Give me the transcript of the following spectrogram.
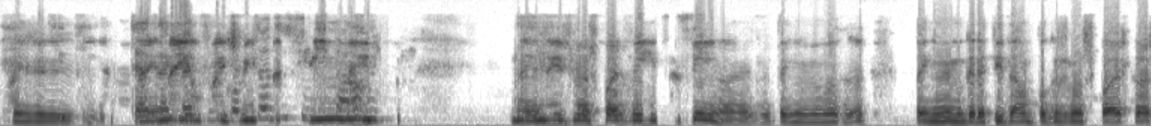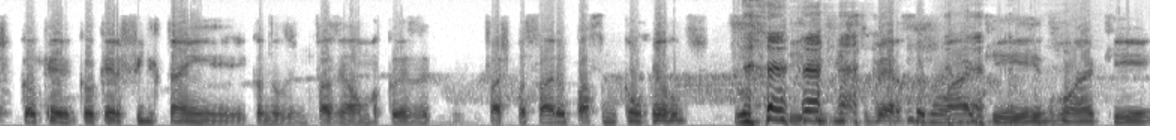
nem, nem eu vejo isso assim, nem, nem, os meus pais veem isso assim, não é? Eu tenho a mesma, tenho a mesma gratidão para os meus pais que eu acho que qualquer, qualquer filho tem, e quando eles me fazem alguma coisa que faz passar, eu passo-me com eles, e, e vice-versa, não há aqui, não há aqui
